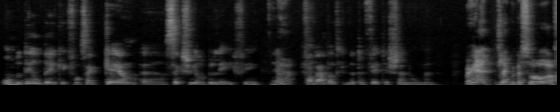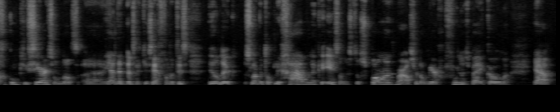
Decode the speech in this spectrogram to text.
onderdeel, denk ik, van zijn kern eh, seksuele beleving. Ja. Ja. Vandaar dat ik het een fetish zou noemen. Maar ja, het lijkt me best wel eh, gecompliceerd. Omdat, eh, ja, net, net wat je zegt, van het is heel leuk zolang het dat lichamelijke is. Dan is het heel spannend. Maar als er dan meer gevoelens bij komen. Ja,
